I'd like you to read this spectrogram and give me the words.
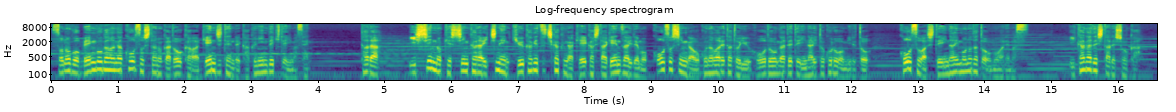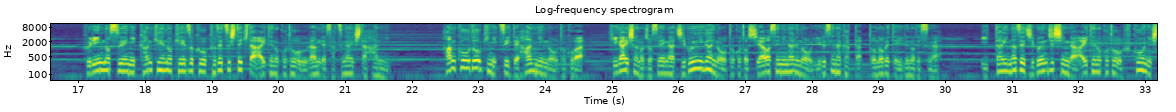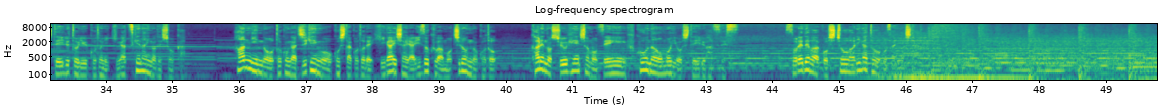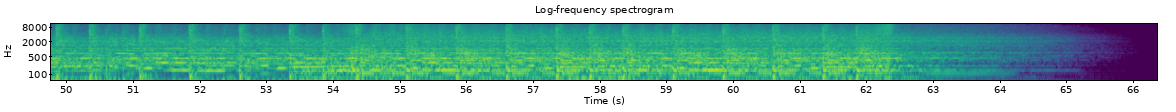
その後弁護側が控訴したのかどうかは現時点で確認できていません。ただ、一審の決心から1年9ヶ月近くが経過した現在でも控訴審が行われたという報道が出ていないところを見ると、控訴はしていないものだと思われます。いかがでしたでしょうか？不倫の末に関係の継続を拒絶してきた相手のことを恨んで殺害した犯人。犯行動機について犯人の男は、被害者の女性が自分以外の男と幸せになるのを許せなかったと述べているのですが、一体なぜ自分自身が相手のことを不幸にしているということに気がつけないのでしょうか。犯人の男が事件を起こしたことで被害者や遺族はもちろんのこと、彼の周辺者も全員不幸な思いをしているはずです。それではご視聴ありがとうございました。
